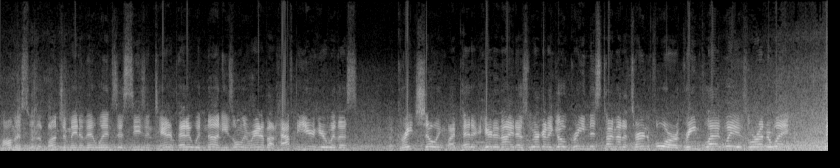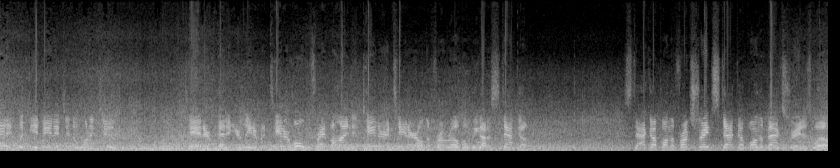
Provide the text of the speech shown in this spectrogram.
Thomas with a bunch of main event wins this season. Tanner Pettit with none. He's only ran about half the year here with us. A great showing by Pettit here tonight as we're going to go green this time out of turn four. Green flag waves we're underway. Pettit with the advantage into one and two. Tanner Pettit your leader, but Tanner Holmes right behind him. Tanner and Tanner on the front row, but we got a stack up. Stack up on the front straight, stack up on the back straight as well.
